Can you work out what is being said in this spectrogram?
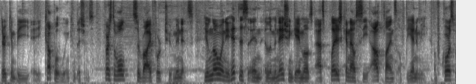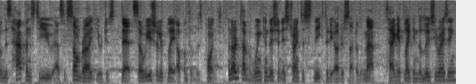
there can be a couple win conditions. First of all, survive for 2 minutes. You'll know when you hit this in elimination game modes as players can now see outlines of the enemy. Of course, when this happens to you as a Sombra, you're just dead, so we usually play up until this point. Another type of win condition is trying to sneak to the other side of the map. Tag it like in the Lucio Racing,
